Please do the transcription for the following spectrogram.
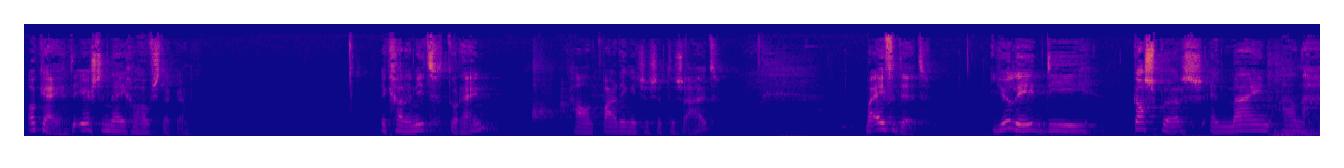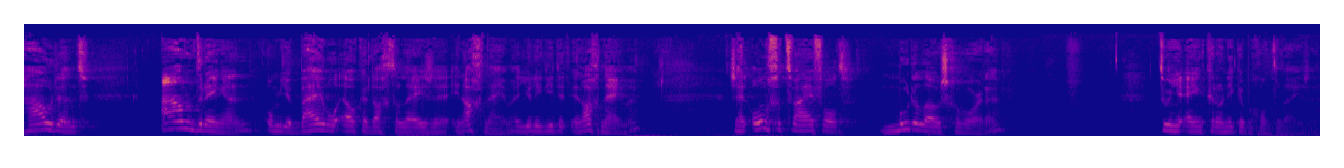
Oké, de eerste negen hoofdstukken. Ik ga er niet doorheen. Ik haal een paar dingetjes ertussenuit. Maar even dit. Jullie die Kaspers en mijn aanhoudend aandringen om je Bijbel elke dag te lezen in acht nemen, jullie die dit in acht nemen, zijn ongetwijfeld moedeloos geworden toen je één kronieken begon te lezen.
